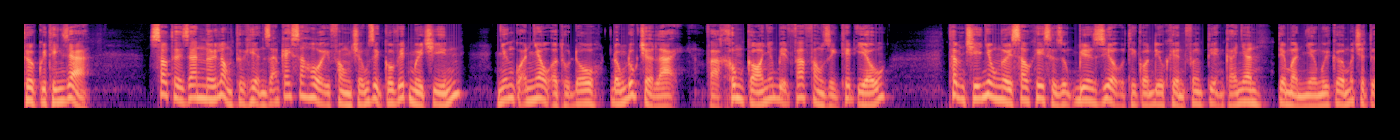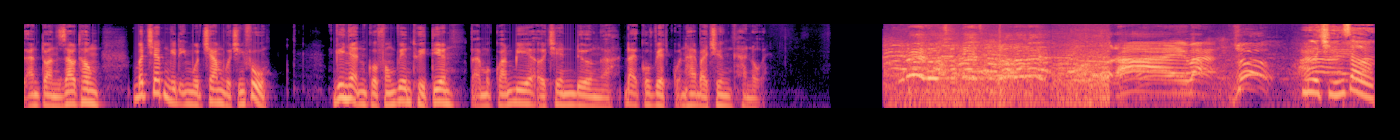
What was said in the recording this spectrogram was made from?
Thưa quý thính giả, sau thời gian nới lỏng thực hiện giãn cách xã hội phòng chống dịch COVID-19, những quán nhậu ở thủ đô đông đúc trở lại và không có những biện pháp phòng dịch thiết yếu, Thậm chí nhiều người sau khi sử dụng bia rượu thì còn điều khiển phương tiện cá nhân, tiềm ẩn nhiều nguy cơ mất trật tự an toàn giao thông, bất chấp Nghị định 100 của chính phủ. Ghi nhận của phóng viên Thủy Tiên tại một quán bia ở trên đường à, Đại Cô Việt, quận Hai Bà Trưng, Hà Nội. 19 giờ,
